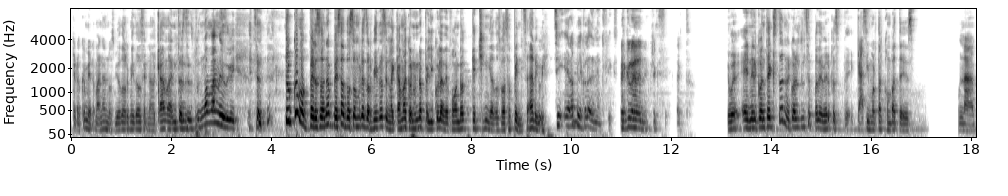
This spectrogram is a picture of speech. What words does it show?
creo que mi hermana nos vio dormidos en la cama. Entonces, pues no mames, güey. O sea, tú como persona ves a dos hombres dormidos en la cama con una película de fondo. ¿Qué chingados vas a pensar, güey? Sí, era película de Netflix. Película de Netflix, exacto. Y bueno, en el contexto en el cual se puede ver, pues eh, casi Mortal Kombat es una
